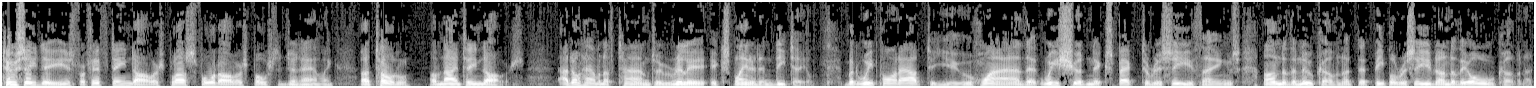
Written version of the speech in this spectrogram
Two CDs for $15 plus $4 postage and handling, a total of $19. I don't have enough time to really explain it in detail, but we point out to you why that we shouldn't expect to receive things under the new covenant that people received under the old covenant.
